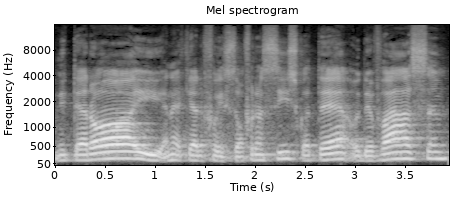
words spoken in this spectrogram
Niterói, né, que foi em São Francisco até, o Devassa.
